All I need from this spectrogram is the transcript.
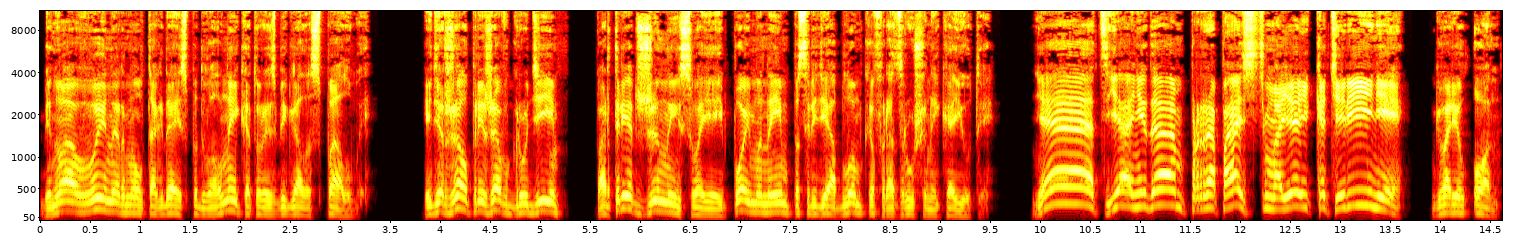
Бенуа вынырнул тогда из-под волны, которая сбегала с палубы, и держал, прижав к груди, портрет жены своей, пойманной им посреди обломков разрушенной каюты. «Нет, я не дам пропасть моей Катерине!» — говорил он.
